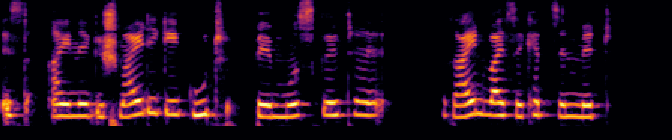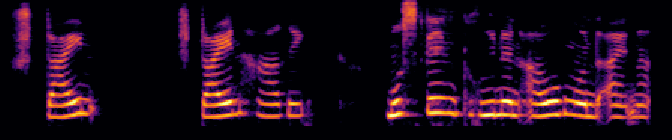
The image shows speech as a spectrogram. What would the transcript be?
ist eine geschmeidige, gut bemuskelte, rein weiße Kätzin mit Stein, steinhaarig Muskeln, grünen Augen und einer,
